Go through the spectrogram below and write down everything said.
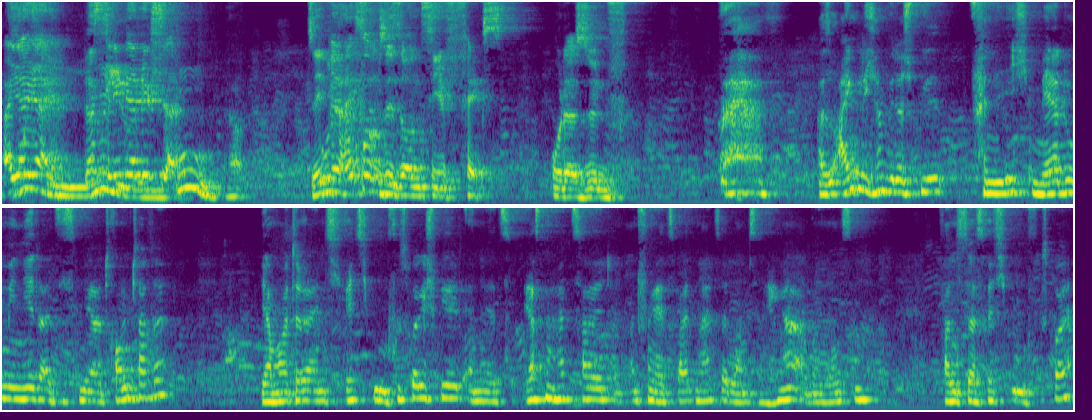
Eieiei, das klingt ja nüchtern. Ja. Sind wir weg vom Saisonziel Fex oder Sünf? Also eigentlich haben wir das Spiel, finde ich, mehr dominiert, als ich es mir erträumt hatte. Wir haben heute eigentlich richtig guten Fußball gespielt. Ende der ersten Halbzeit und Anfang der zweiten Halbzeit war ein bisschen Hänger, aber ansonsten fand ich das richtig guten Fußball.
